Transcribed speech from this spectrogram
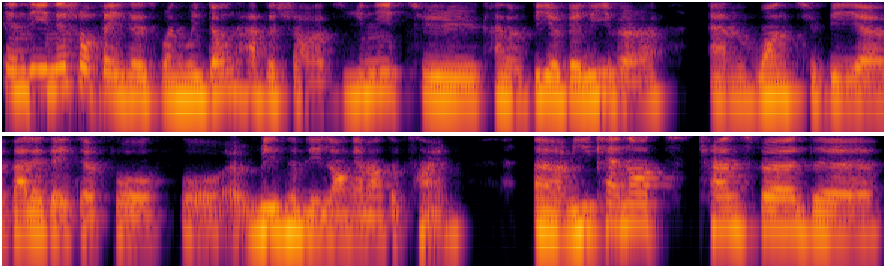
in the initial phases when we don't have the shards, you need to kind of be a believer and want to be a validator for for a reasonably long amount of time. Um, you cannot transfer the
